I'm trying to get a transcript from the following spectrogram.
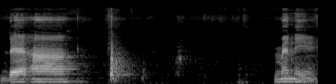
there are many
